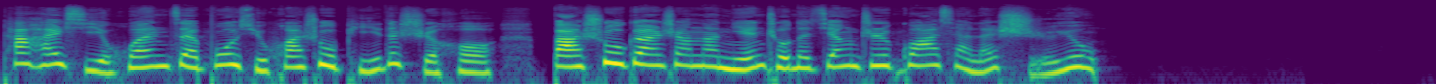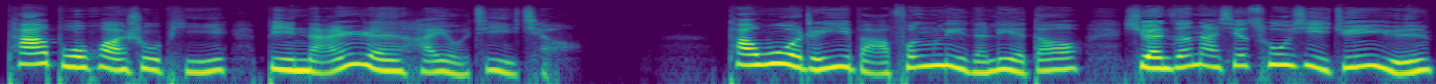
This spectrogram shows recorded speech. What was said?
他还喜欢在剥取桦树皮的时候，把树干上那粘稠的浆汁刮下来食用。他剥桦树皮比男人还有技巧，他握着一把锋利的猎刀，选择那些粗细均匀、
